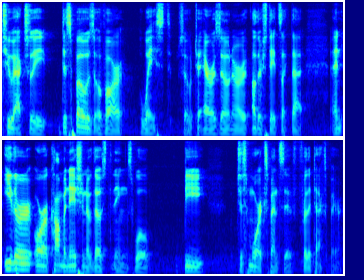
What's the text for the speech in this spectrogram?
to actually dispose of our waste, so to Arizona or other states like that and either or a combination of those things will be just more expensive for the taxpayer.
